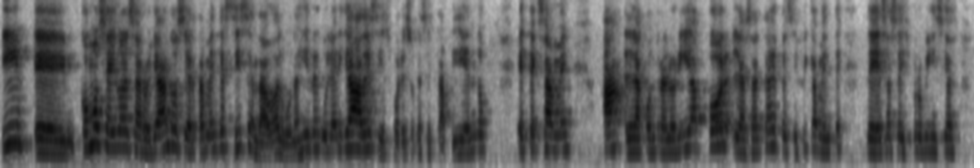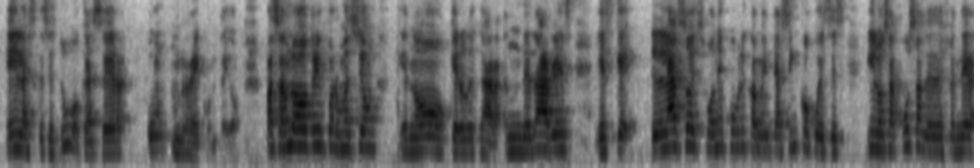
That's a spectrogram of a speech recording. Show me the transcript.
y eh, cómo se ha ido desarrollando. Ciertamente sí se han dado algunas irregularidades y es por eso que se está pidiendo este examen a la Contraloría por las actas específicamente de esas seis provincias en las que se tuvo que hacer un reconteo. Pasando a otra información que no quiero dejar de darles, es que Lazo expone públicamente a cinco jueces y los acusa de defender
